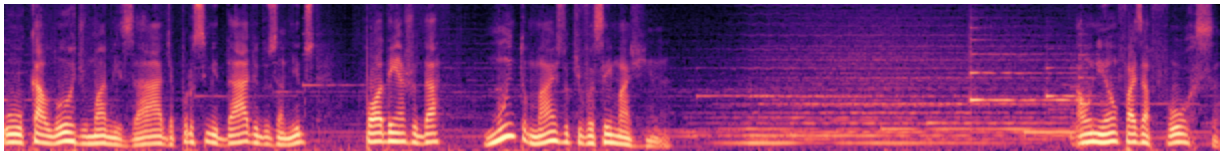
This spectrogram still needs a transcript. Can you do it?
o calor de uma amizade, a proximidade dos amigos podem ajudar muito mais do que você imagina. A união faz a força.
